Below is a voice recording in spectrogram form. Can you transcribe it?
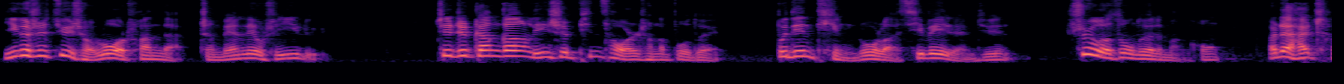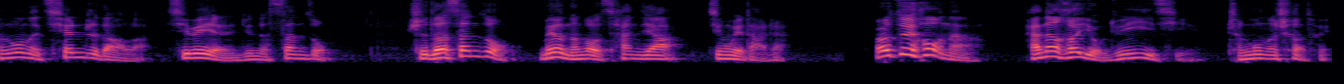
一个是据守洛川的整编六十一旅，这支刚刚临时拼凑而成的部队，不仅挺住了西北野战军数个纵队的猛攻，而且还成功的牵制到了西北野战军的三纵，使得三纵没有能够参加精卫大战，而最后呢，还能和友军一起成功的撤退。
